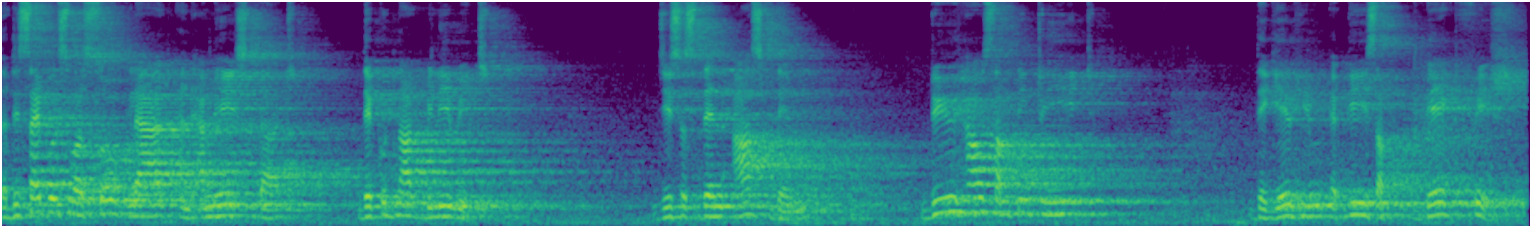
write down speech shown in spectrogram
The disciples were so glad and amazed that they could not believe it. Jesus then asked them, Do you have something to eat? They gave him a piece of baked fish.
